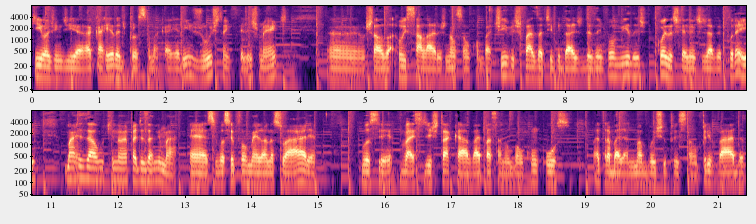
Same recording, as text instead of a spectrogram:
que hoje em dia a carreira de professor é uma carreira injusta, infelizmente, Uh, os salários não são compatíveis com as atividades desenvolvidas, coisas que a gente já vê por aí, mas é algo que não é para desanimar. É, se você for melhor na sua área, você vai se destacar, vai passar num bom concurso, vai trabalhar numa boa instituição privada.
